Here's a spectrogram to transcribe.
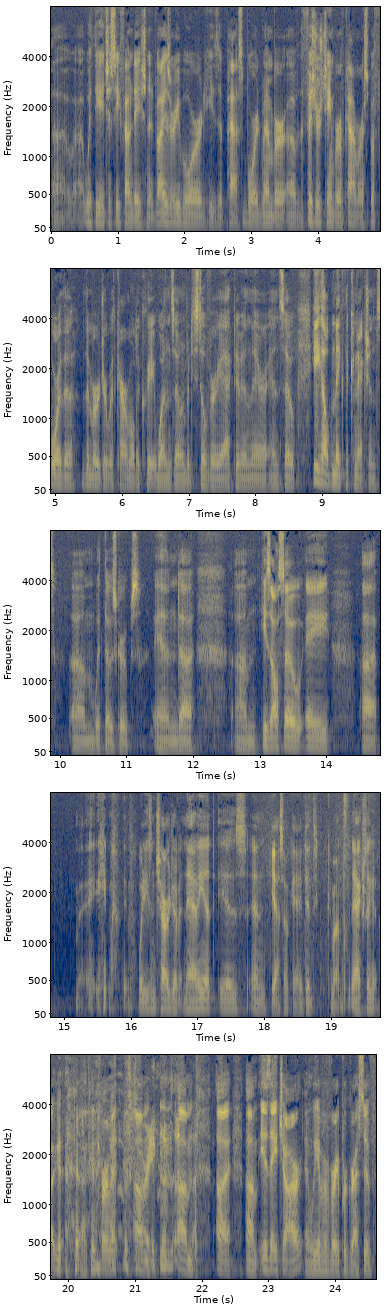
uh, with the HSE Foundation Advisory Board. He's a past board member of the Fishers Chamber of Commerce before the the merger with Carmel to create One Zone, but he's still very active in there. And so he helped make the connections um, with those groups. And uh, um, he's also a uh, he, what he's in charge of at Navient is, and yes, okay, I did come on, actually uh, confirm it. Sorry, um, um, uh, um, is HR, and we have a very progressive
